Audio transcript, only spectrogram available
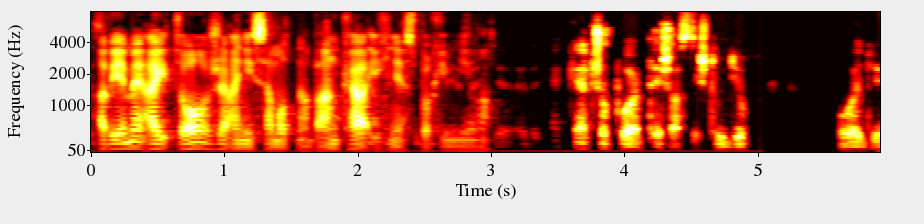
A vieme aj to, že ani samotná banka ich nespochybnila. csoport, és azt is tudjuk, hogy,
